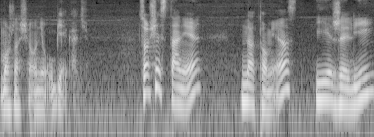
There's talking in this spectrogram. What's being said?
Można się o nią ubiegać. Co się stanie natomiast, jeżeli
